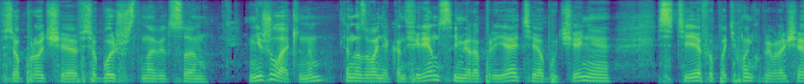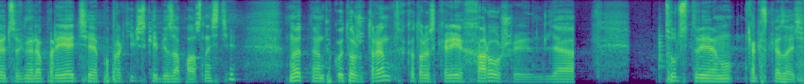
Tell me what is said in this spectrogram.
все прочее все больше становится нежелательным для названия конференции, мероприятия, обучения. CTF потихоньку превращаются в мероприятия по практической безопасности. Но это, наверное, такой тоже тренд, который скорее хороший для отсутствия, как сказать,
